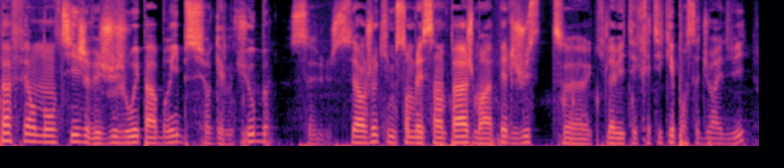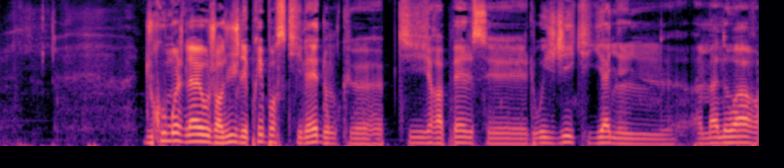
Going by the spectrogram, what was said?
pas fait en entier, j'avais juste joué par bribes sur GameCube. C'est un jeu qui me semblait sympa. Je me rappelle juste euh, qu'il avait été critiqué pour sa durée de vie. Du coup, moi là aujourd'hui, je l'ai pris pour ce qu'il est. Donc, euh, petit rappel, c'est Luigi qui gagne un manoir.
